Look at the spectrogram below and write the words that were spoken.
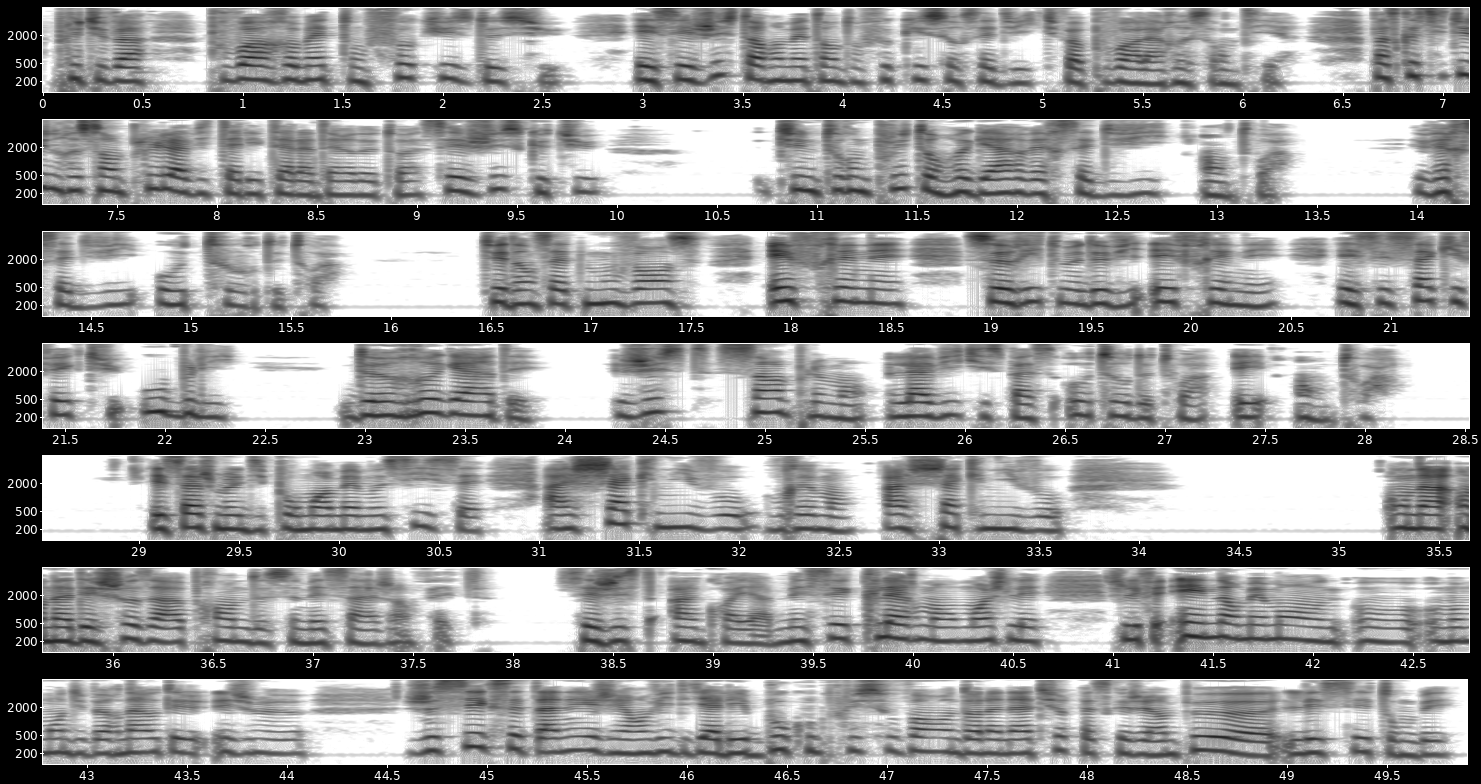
Plus tu vas pouvoir remettre ton focus dessus. Et c'est juste en remettant ton focus sur cette vie que tu vas pouvoir la ressentir. Parce que si tu ne ressens plus la vitalité à l'intérieur de toi, c'est juste que tu, tu ne tournes plus ton regard vers cette vie en toi, vers cette vie autour de toi. Tu es dans cette mouvance effrénée, ce rythme de vie effréné, et c'est ça qui fait que tu oublies de regarder juste simplement la vie qui se passe autour de toi et en toi. Et ça, je me le dis pour moi-même aussi, c'est à chaque niveau, vraiment, à chaque niveau, on a, on a des choses à apprendre de ce message, en fait. C'est juste incroyable. Mais c'est clairement, moi, je l'ai, je l'ai fait énormément au, moment du burn-out et, je me, je sais que cette année, j'ai envie d'y aller beaucoup plus souvent dans la nature parce que j'ai un peu euh, laissé tomber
